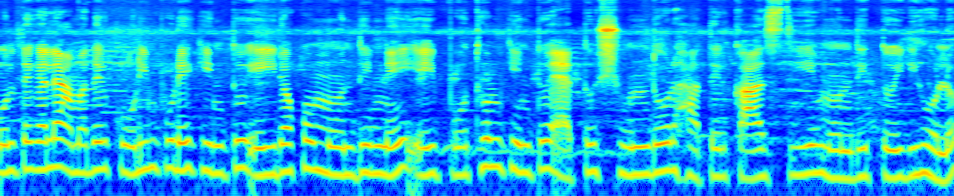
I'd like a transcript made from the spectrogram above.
বলতে গেলে আমাদের করিমপুরে কিন্তু এই রকম মন্দির নেই। এই প্রথম কিন্তু এত সুন্দর হাতের কাজ দিয়ে মন্দির তৈরি হলো।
